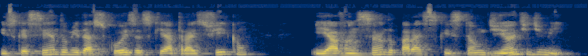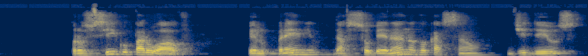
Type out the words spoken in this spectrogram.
esquecendo-me das coisas que atrás ficam e avançando para as que estão diante de mim, prossigo para o alvo, pelo prêmio da soberana vocação de Deus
